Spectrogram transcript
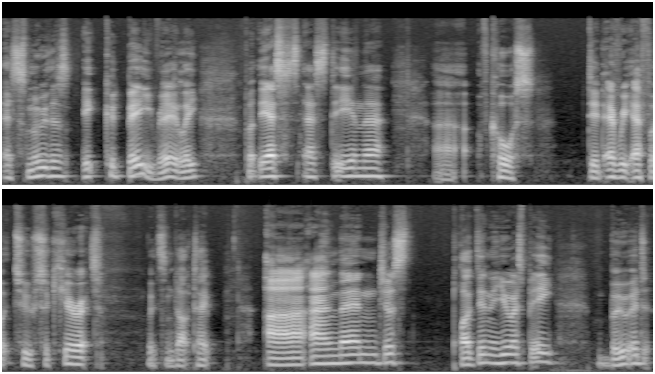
as smooth as it could be, really. Put the SSD in there. Uh, of course, did every effort to secure it with some duct tape. Uh, and then just plugged in a USB, booted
